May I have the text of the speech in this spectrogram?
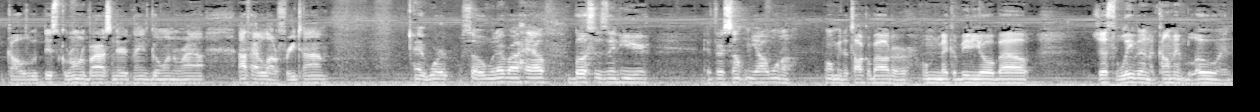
because with this coronavirus and everything's going around, I've had a lot of free time at work. So whenever I have buses in here, if there's something y'all wanna want me to talk about or want me to make a video about, just leave it in a comment below and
